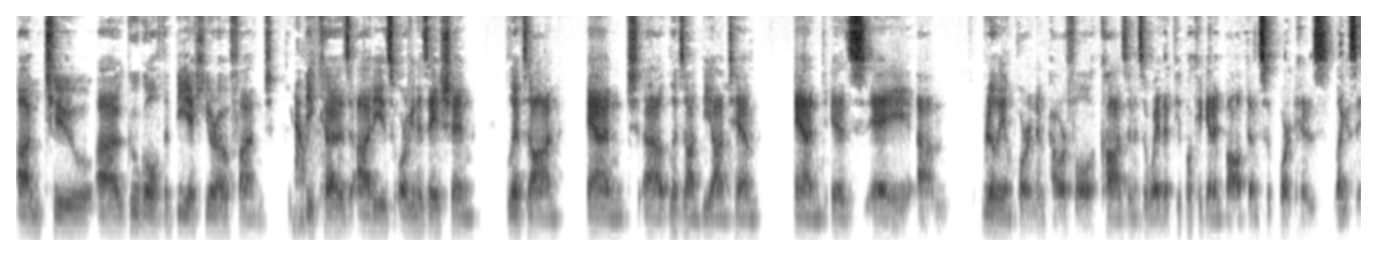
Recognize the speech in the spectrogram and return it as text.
um, to uh, Google the Be a Hero Fund yeah. because Ady's organization lives on and uh, lives on beyond him and is a um, really important and powerful cause and is a way that people could get involved and support his legacy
